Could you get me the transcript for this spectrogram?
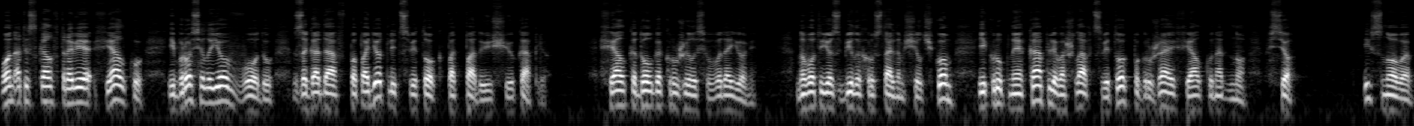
Он отыскал в траве фиалку и бросил ее в воду, загадав, попадет ли цветок под падающую каплю. Фиалка долго кружилась в водоеме, но вот ее сбило хрустальным щелчком, и крупная капля вошла в цветок, погружая фиалку на дно. Все. И снова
